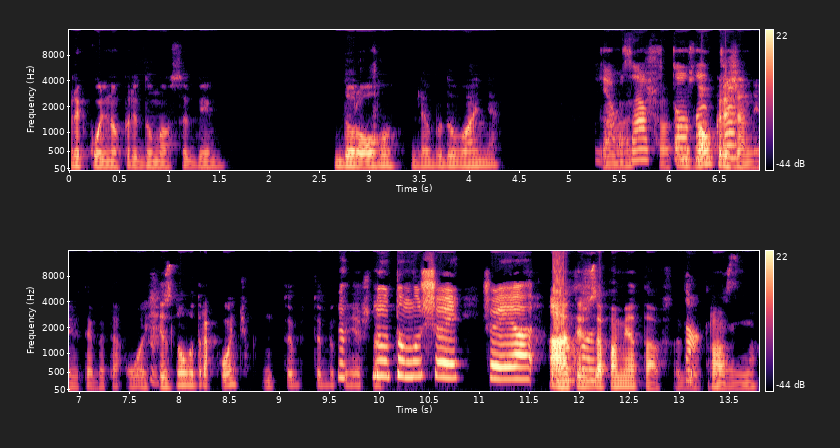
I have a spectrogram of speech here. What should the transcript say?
прикольно придумав собі дорогу для будування. Я Так, взяв що там того знов дра- крижаний у тебе, так? Ой, ще знову дракончик. Ну, тебе, тебе, звісно. Ну, тому що, що я а, ти ж запам'ятав собі, Так, правильно.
